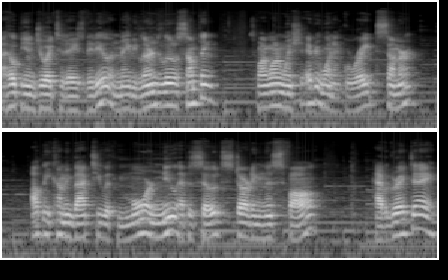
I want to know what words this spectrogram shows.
I hope you enjoyed today's video and maybe learned a little something. So I want to wish everyone a great summer. I'll be coming back to you with more new episodes starting this fall. Have a great day.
